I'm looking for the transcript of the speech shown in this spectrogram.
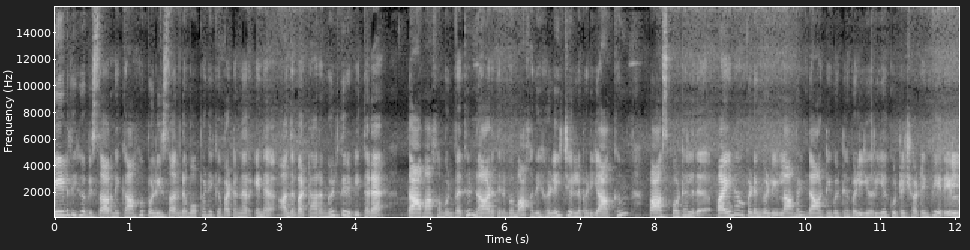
மேலதிக விசாரணைக்காக போலீசாரிடம் ஒப்படைக்கப்பட்டனர் என அந்த வட்டாரங்கள் தெரிவித்தன. தாமாக முன்வந்து நாடு திரும்பும் அகதிகளை செல்லுபடியாக்கும் பாஸ்போர்ட் அல்லது பயண ஆவணங்கள் இல்லாமல் நாட்டை விட்டு வெளியேறிய குற்றச்சாட்டின் பேரில்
